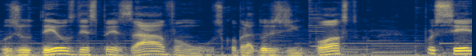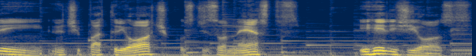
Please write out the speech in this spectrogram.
Os judeus desprezavam os cobradores de impostos por serem antipatrióticos, desonestos, e religiosos.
